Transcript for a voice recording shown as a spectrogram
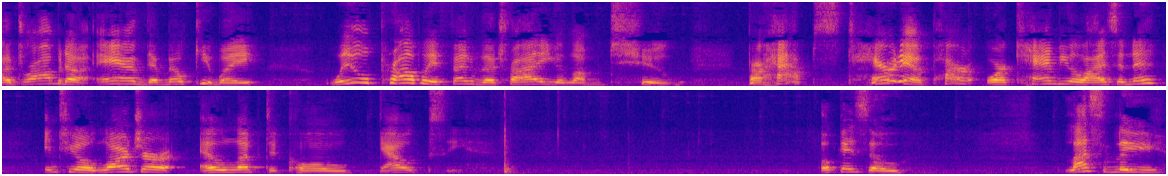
Andromeda and the Milky Way will probably affect the Triangulum too perhaps tearing it apart or cannibalizing it into a larger elliptical galaxy. Okay, so lastly,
